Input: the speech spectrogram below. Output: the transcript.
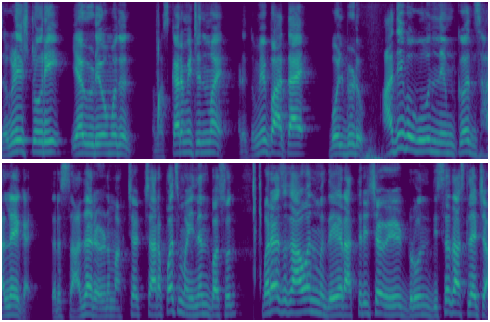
सगळी स्टोरी या व्हिडिओमधून. नमस्कार मी चिन्मय आणि तुम्ही पाहताय बोल भिडू आधी बघू नेमकं झालंय काय? तर साधारण मागच्या चार पाच महिन्यांपासून बऱ्याच गावांमध्ये रात्रीच्या वेळी ड्रोन दिसत असल्याच्या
